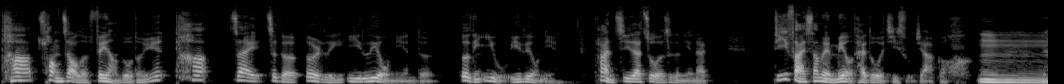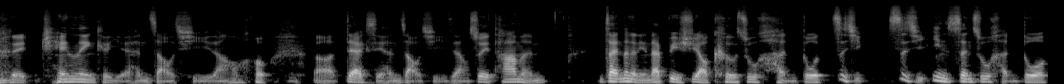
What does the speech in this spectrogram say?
它创造了非常多的东西，因为它在这个二零一六年的二零一五一六年，它很自己在做的这个年代，DeFi 上面没有太多的基础架构，嗯对，Chainlink 也很早期，然后呃，Dex 也很早期，这样，所以他们在那个年代必须要磕出很多自己自己硬生出很多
